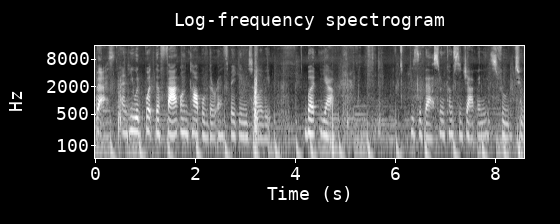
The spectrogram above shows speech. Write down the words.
best. And he would put the fat on top of the rice, making me salivate. But yeah, he's the best when it comes to Japanese food too.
